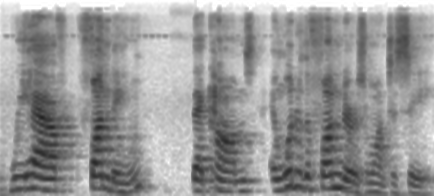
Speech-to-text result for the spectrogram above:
mm-hmm. we have funding that comes, and what do the funders want to see?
